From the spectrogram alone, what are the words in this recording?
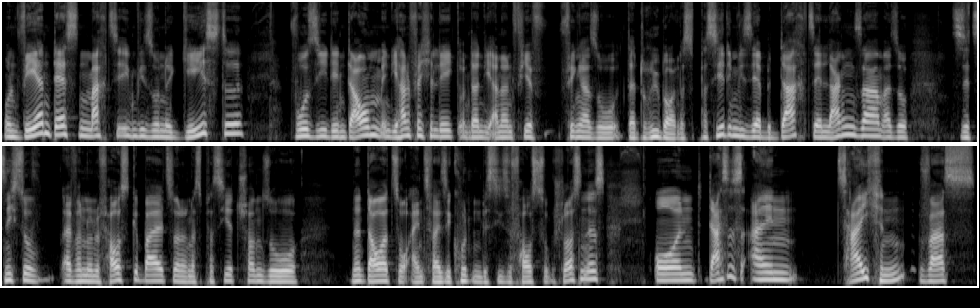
Und währenddessen macht sie irgendwie so eine Geste, wo sie den Daumen in die Handfläche legt und dann die anderen vier Finger so da drüber. Und das passiert irgendwie sehr bedacht, sehr langsam. Also es ist jetzt nicht so einfach nur eine Faust geballt, sondern das passiert schon so, ne, dauert so ein, zwei Sekunden, bis diese Faust so geschlossen ist. Und das ist ein Zeichen, was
